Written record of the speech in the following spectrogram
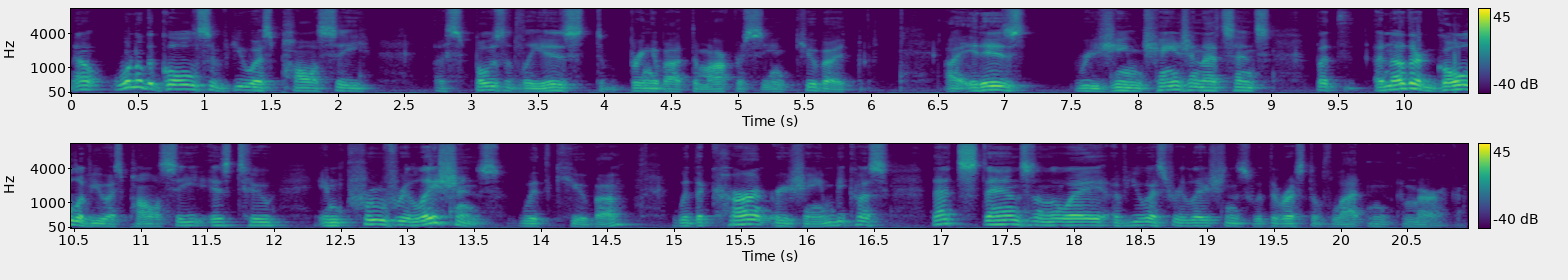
Now, one of the goals of U.S. policy uh, supposedly is to bring about democracy in Cuba. Uh, it is regime change in that sense, but another goal of U.S. policy is to improve relations with Cuba, with the current regime, because that stands in the way of U.S. relations with the rest of Latin America.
